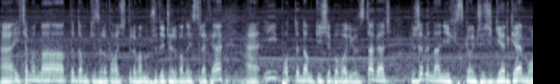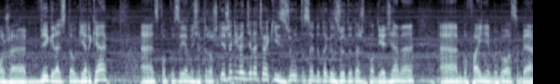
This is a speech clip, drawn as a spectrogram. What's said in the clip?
e, i chciałbym na te domki zrotować, które mamy przy tej czerwonej strefie i pod te domki się powoli ustawiać, żeby na nich skończyć gierkę, może wygrać tą gierkę. e, sfokusujemy się troszkę. Jeżeli będzie leciał jakiś zrzut, to sobie do tego zrzutu też podjedziemy, e, bo fajnie by było sobie e,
